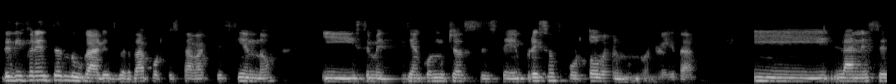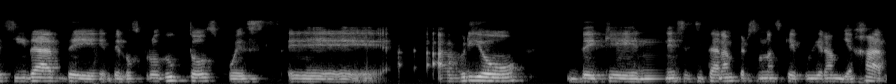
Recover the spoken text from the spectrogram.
de, diferentes lugares, ¿verdad? Porque estaba creciendo y se metían con muchas este, empresas por todo el mundo en realidad. Y la necesidad de, los productos, pues, eh, abrió de que necesitaran personas que pudieran viajar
